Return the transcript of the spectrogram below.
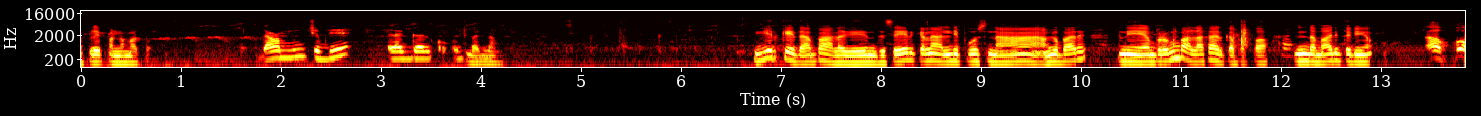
அப்ளை பண்ண மாட்டோம். தான் அப்படியே இருக்கும். இயற்கை தான்ப்பா அழகு. இந்த செயற்கைலாம் அள்ளி பூசினா அங்கே பாரு நீ ரொம்ப அழகா இருக்க பாப்பா. இந்த மாதிரி தெரியும். அப்போ.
